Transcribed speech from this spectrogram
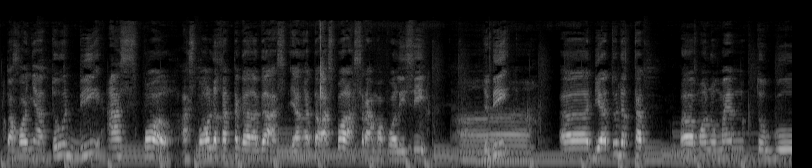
tokonya tuh di Aspol Aspol dekat Tegalaga As- yang nggak tahu Aspol asrama polisi Jadi, Ah, Eh, dia tuh dekat eh, monumen Tugu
